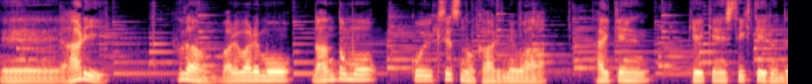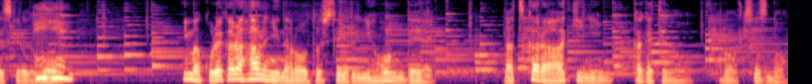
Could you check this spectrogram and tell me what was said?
えーやはり普段我々も何度もこういう季節の変わり目は体験経験してきているんですけれども、ええ。今これから春になろうとしている日本で夏から秋にかけてのこの季節の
